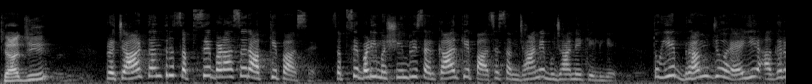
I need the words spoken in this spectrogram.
क्या जी? प्रचार तंत्र सबसे बड़ा सर आपके पास है। सबसे बड़ी मशीनरी सरकार के पास है समझाने बुझाने के लिए। तो ये भ्रम जो है ये अगर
